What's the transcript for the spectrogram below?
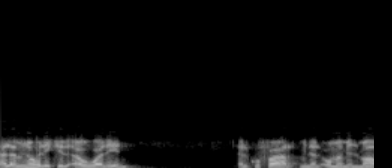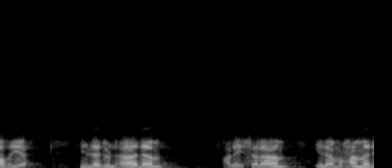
ألم نهلك الأولين؟ الكفار من الأمم الماضية من لدن آدم عليه السلام إلى محمد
